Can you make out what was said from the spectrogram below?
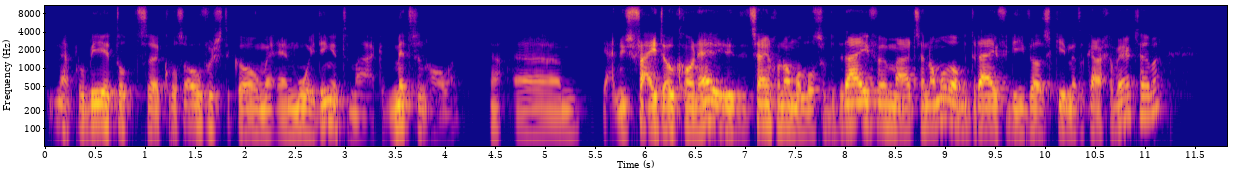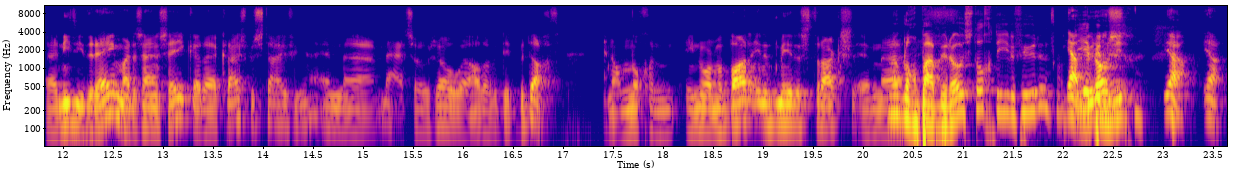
nou, proberen tot crossovers te komen en mooie dingen te maken met z'n allen. Ja. Ehm, ja, nu is feit ook gewoon, hè, het zijn gewoon allemaal losse bedrijven, maar het zijn allemaal wel bedrijven die wel eens een keer met elkaar gewerkt hebben. Eh, niet iedereen, maar er zijn zeker eh, kruisbestuivingen. En eh, nou, ja, sowieso hadden we dit bedacht. En dan nog een enorme bar in het midden straks. En, En ook nog een paar bureaus, toch, die jullie vuurden? Want Ja, nog bureaus. ge- ja, ja.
